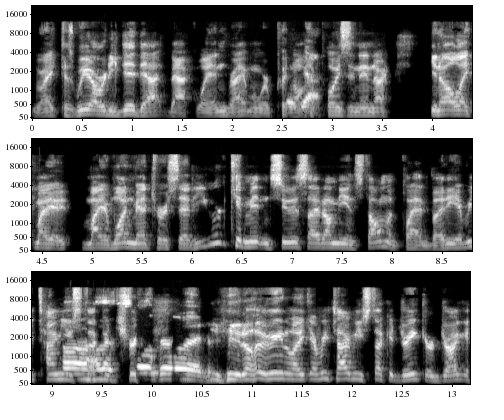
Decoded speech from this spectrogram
Right. Because we already did that back when, right? When we are putting oh, all yeah. that poison in our, you know, like my my one mentor said, you were committing suicide on the installment plan, buddy. Every time you oh, stuck a drink, so you know what I mean? Like every time you stuck a drink or drug,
